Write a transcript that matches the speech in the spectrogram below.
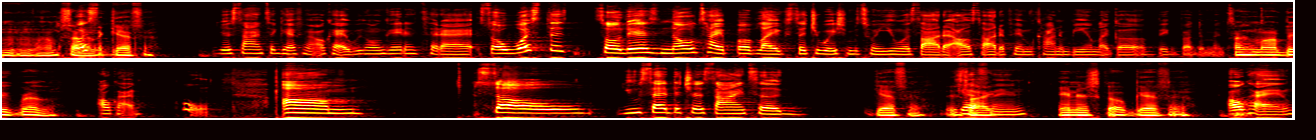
Mm-mm, I'm signed to Geffen. You're signed to Geffen. Okay, we're gonna get into that. So, what's the so there's no type of like situation between you and Sada outside of him kind of being like a big brother mentor. That's my big brother. Okay, cool. Um, so you said that you're signed to Geffen. It's like Geffen. Interscope Geffen. Okay,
